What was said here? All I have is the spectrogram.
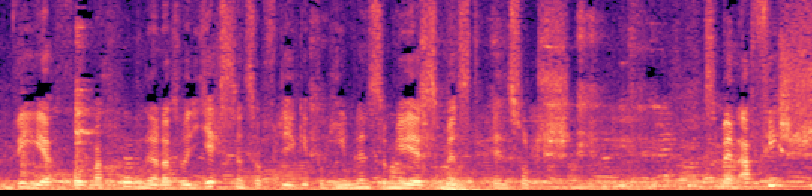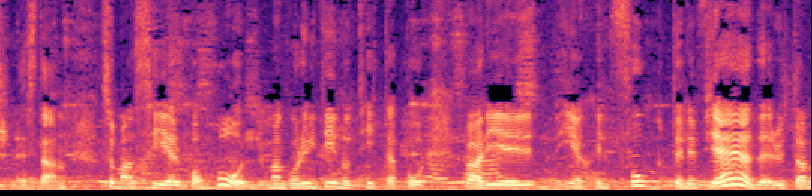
V-formationen, alltså gässen som flyger på himlen som ju är som en, en sorts som en affisch nästan, som man ser på håll. Man går inte in och tittar på varje enskild fot eller fjäder utan,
